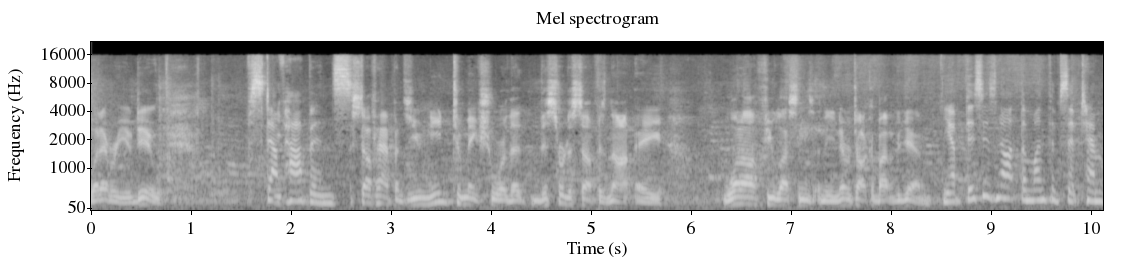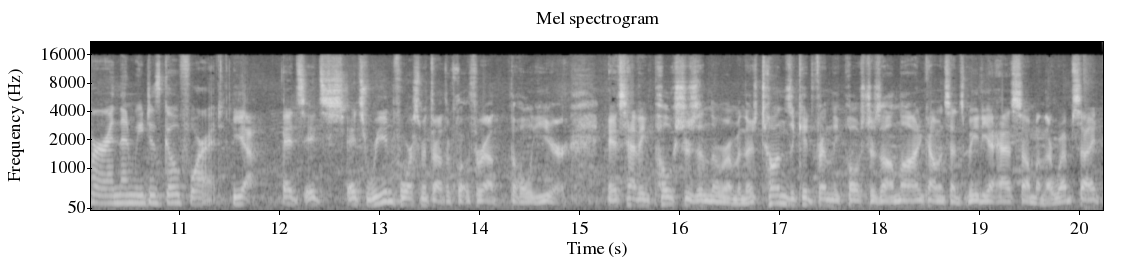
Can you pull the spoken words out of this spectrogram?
Whatever you do, Stuff happens. stuff happens. You need to make sure that this sort of stuff is not a one-off few lessons and then you never talk about it again. Yep, this is not the month of September and then we just go for it. Yeah, it's it's it's reinforcement throughout the throughout the whole year. It's having posters in the room, and there's tons of kid-friendly posters online. Common Sense Media has some on their website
